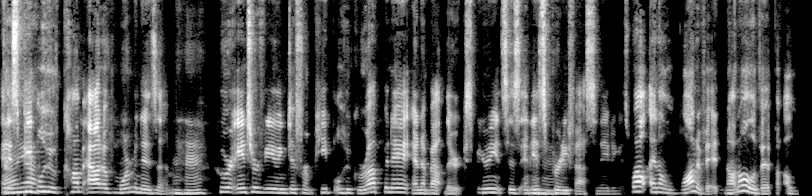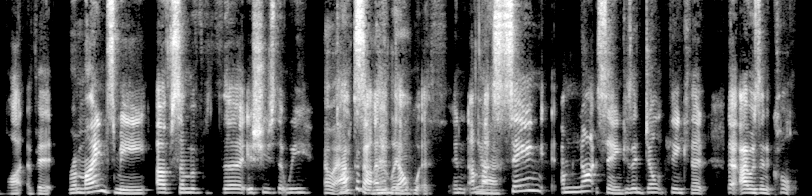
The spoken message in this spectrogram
And Oh, it's yeah. people who've come out of Mormonism hmm who are interviewing different people who grew up in it and about their experiences. And it's Mhm. pretty fascinating as well. And a lot of it, not all of it, but a lot of it reminds me of some of the issues that we Oh, talk about and have dealt with. And I'm Yeah. not saying, I'm not saying, because I don't think that, that I was in a cult.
